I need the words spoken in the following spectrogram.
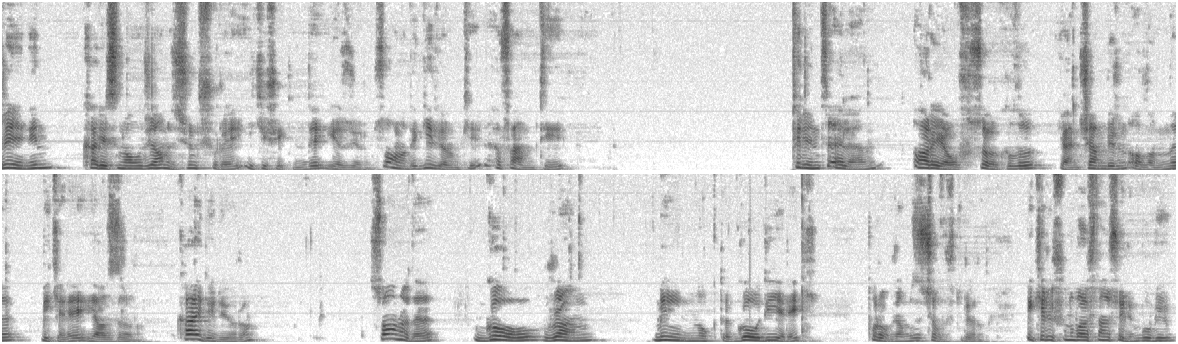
r'nin karesini alacağımız için şuraya 2 şeklinde yazıyorum. Sonra da geliyorum ki fmt print ln area of circle'ı yani çemberin alanını bir kere yazdıralım. Kaydediyorum. Sonra da go run main.go diyerek programımızı çalıştırıyorum. Bir kere şunu baştan söyleyeyim. Bu bir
